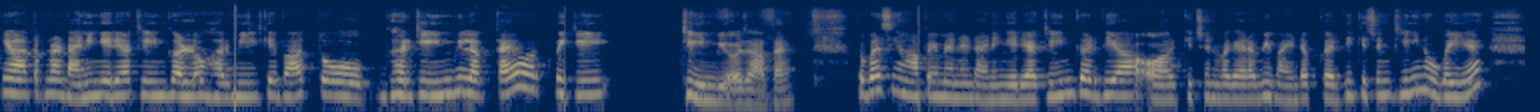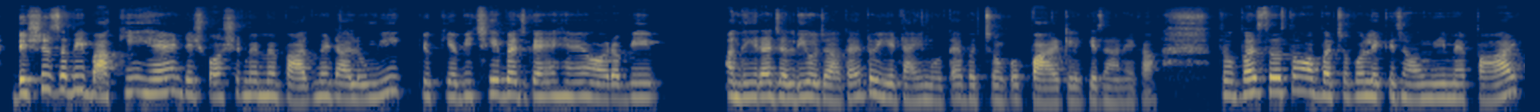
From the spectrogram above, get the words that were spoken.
के हाथ अपना डाइनिंग एरिया क्लीन कर लो हर मील के बाद तो घर क्लीन भी लगता है और क्विकली क्लीन भी हो जाता है। तो बस यहाँ पे मैंने डाइनिंग एरिया क्लीन कर दिया और किचन वगैरह भी वाइंड अप कर दी। किचन क्लीन हो गई है। डिशेस अभी बाकी हैं। डिश वॉशर में मैं बाद में डालूँगी क्योंकि अभी छः बज गए हैं और अभी अंधेरा जल्दी हो जाता है तो ये टाइम होता है बच्चों को पार्क लेके जाने का। तो बस दोस्तों, अब बच्चों को लेके जाऊँगी मैं पार्क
